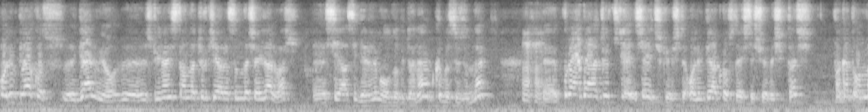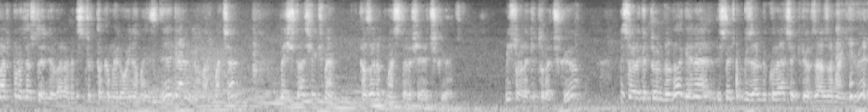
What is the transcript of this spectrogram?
Olympiakos e, gelmiyor. E, Yunanistan'la Türkiye arasında şeyler var. E, siyasi gerilim olduğu bir dönem Kıbrıs yüzünden. Burada Türkiye şey çıkıyor işte Olympiakos'la eşleşiyor Beşiktaş. Fakat onlar protesto ediyorlar hani biz Türk takımıyla oynamayız diye gelmiyorlar maça. Beşiktaş hükmen kazanıp maçları şeye çıkıyor. Bir sonraki tura çıkıyor. Bir sonraki turda da gene işte çok güzel bir kura çekiyoruz her zaman gibi.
